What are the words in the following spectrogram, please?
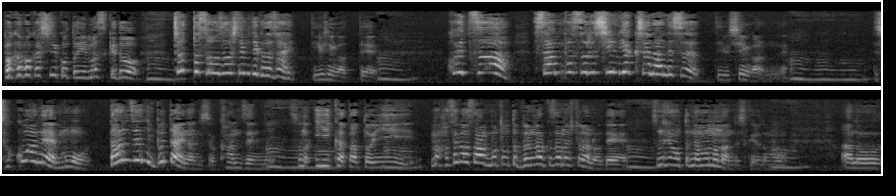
バカバカしいこと言いますけど、うん。ちょっと想像してみてくださいっていうシーンがあって、うんこいつは散歩する侵略者なんです。っていうシーンがあるのね、うんうんでそこはねもう断然に舞台なんですよ完全に、うんうんうん。その言い方といい、うん。まあ、長谷川さんはもともと文学座の人なので、うん。その辺はお手の物なんですけれども、うん。あの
